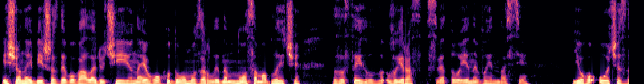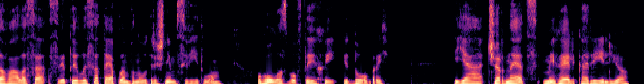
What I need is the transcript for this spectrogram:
і що найбільше здивувало Лючію, на його худому з орлиним носом обличчі застигли вираз святої невинності. Його очі, здавалося, світилися теплим внутрішнім світлом. Голос був тихий і добрий. Я чернець Мігель Карільо.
